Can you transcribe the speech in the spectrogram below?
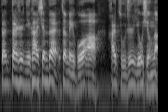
但但是你看现在在美国啊，还组织游行呢，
